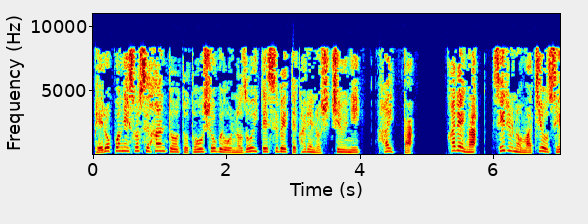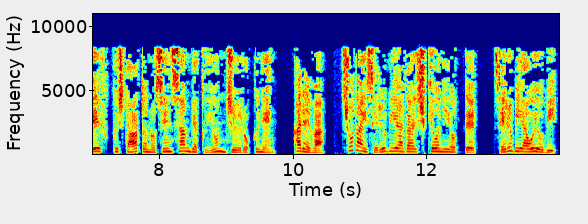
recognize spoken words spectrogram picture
ペロポネソス半島と島諸部を除いてすべて彼の手中に入った。彼がセルの町を征服した後の1346年、彼は初代セルビア大主教によってセルビア及び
